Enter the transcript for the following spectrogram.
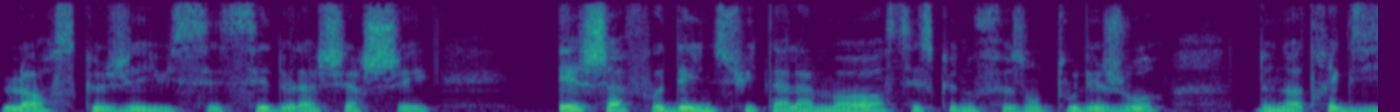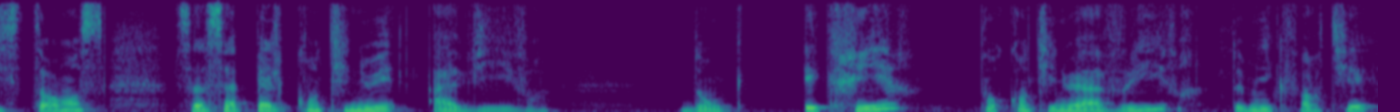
lorsque j'ai eu cessé de la chercher. Échafauder une suite à la mort, c'est ce que nous faisons tous les jours de notre existence, ça s'appelle continuer à vivre. Donc, écrire pour continuer à vivre, Dominique Fortier?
